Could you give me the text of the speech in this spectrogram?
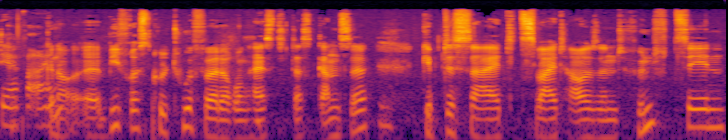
der Verein. Genau, äh, Bifröst Kulturförderung heißt das Ganze. Gibt es seit 2015,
